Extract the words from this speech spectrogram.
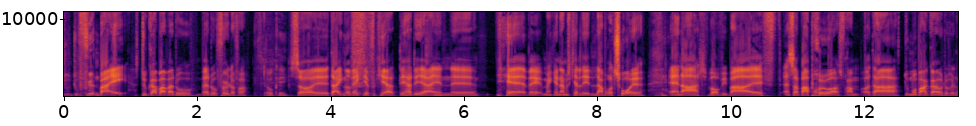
du, du fyrer den bare af. Du gør bare, hvad du, hvad du føler for. Okay. Så øh, der er ikke noget rigtigt og forkert. Det her, det er en... Øh, ja, hvad, man kan nærmest kalde det et laboratorie af en art, hvor vi bare, øh, altså bare prøver os frem, og der, du må bare gøre, hvad du vil.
